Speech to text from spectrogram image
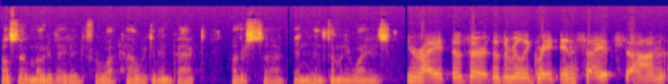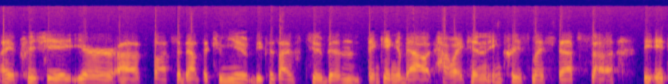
also motivated for what how we can impact others uh, in in so many ways. You're right. Those are those are really great insights. Um, I appreciate your uh, thoughts about the commute because I've too been thinking about how I can increase my steps. Uh, the eight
